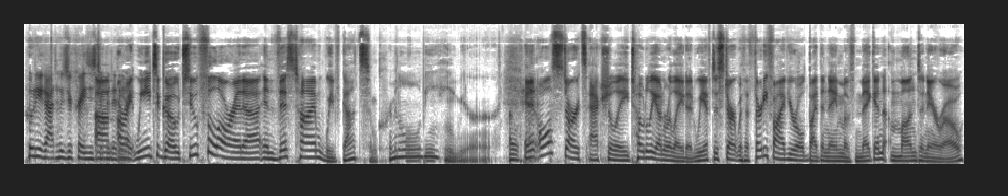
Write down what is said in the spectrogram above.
Who do you got? Who's your crazy stupid Um, idiot? all right, we need to go to Florida, and this time we've got some criminal behavior. Okay. And it all starts actually totally unrelated. We have to start with a 35 year old by the name of Megan Mondanero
